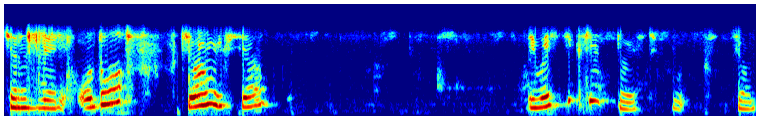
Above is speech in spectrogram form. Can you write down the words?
Через двері. Отут, в цьому і все. Весь секрет, то есть, в в.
